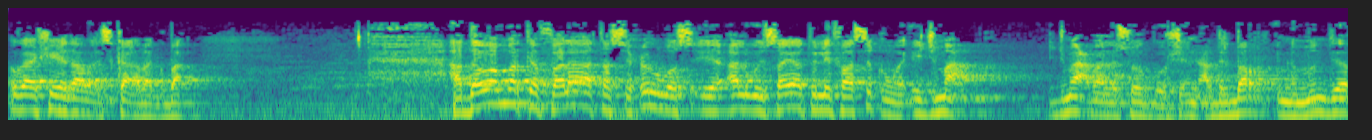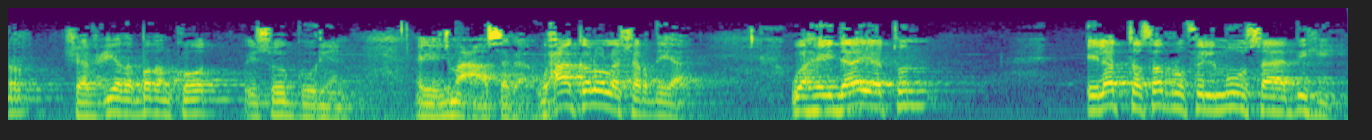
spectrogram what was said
ogaanshaheedaaba iska adagba haddaba marka falaa tasixu alwisaayatu lifaasiqin w ijmac ijmac baa la soo goorshay ibn cabdilbar ibn mundir shaaficiyada badankood ay soo gooriyeen ijmaca asaga waxaa kaloo la shardiyaa wa hidaayatun ila tasarufi اlmuusaa bihi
